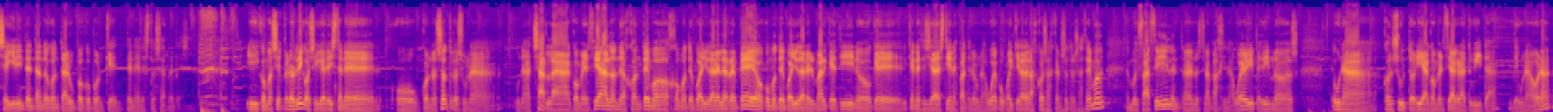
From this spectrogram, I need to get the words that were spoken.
seguiré intentando contar un poco por qué tener estos RPs. Y como siempre os digo, si queréis tener o con nosotros una, charla comercial donde os contemos cómo te puede ayudar el RP o cómo te puede ayudar el marketing o qué, necesidades tienes para tener una web o cualquiera de las cosas que nosotros hacemos, es muy fácil entrar a nuestra página web y pedirnos una consultoría comercial gratuita de una hora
